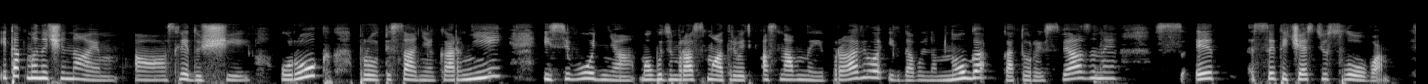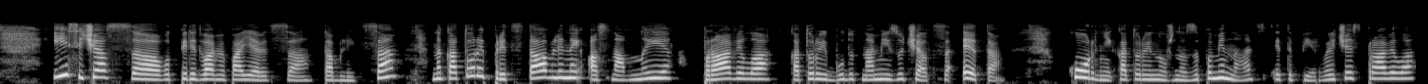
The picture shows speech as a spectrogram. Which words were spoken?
Итак, мы начинаем а, следующий урок про описание корней. И сегодня мы будем рассматривать основные правила, их довольно много, которые связаны с, э, с этой частью слова. И сейчас а, вот перед вами появится таблица, на которой представлены основные правила, которые будут нами изучаться. Это Корни, которые нужно запоминать, это первая часть правила.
